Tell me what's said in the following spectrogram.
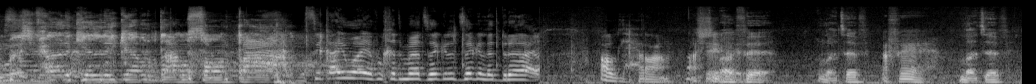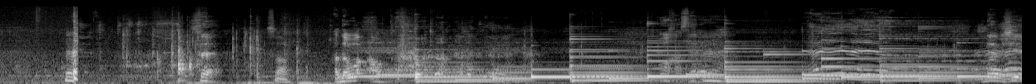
وماشي بحالك يلي كابر بضاع مسونطرال موسيقى ايوايا في الخدمه تاكل تاكل الدراعي عاود الحرام فيه والله تافه عفاه والله تافه ساه صافي هذا اوت واخا ساه لا مشي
